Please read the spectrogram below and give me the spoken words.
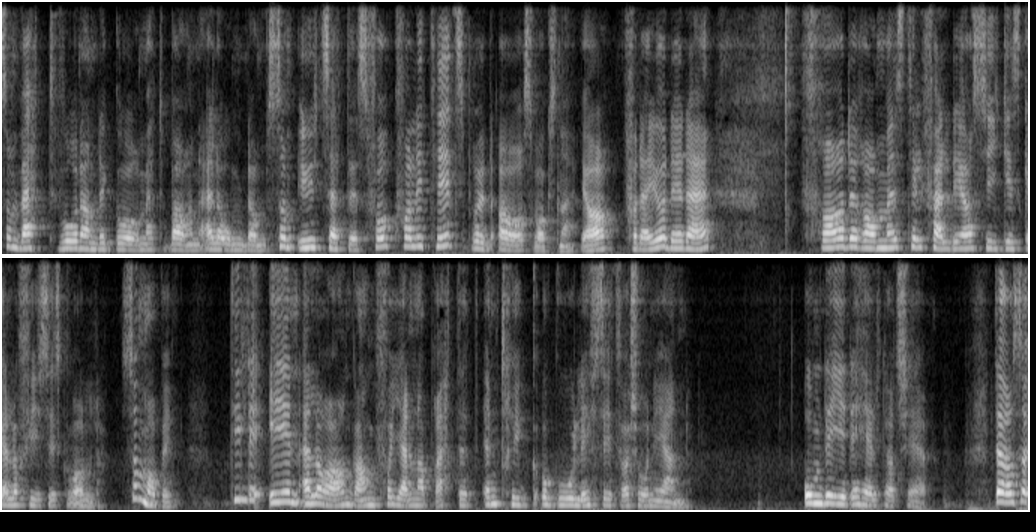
som vet hvordan det går med et barn eller ungdom som utsettes for kvalitetsbrudd av oss voksne. Ja, for det er jo det det er fra det rammes tilfeldig av psykisk eller fysisk vold, som mobbing, til det en eller annen gang får gjenopprettet en trygg og god livssituasjon igjen. Om det i det hele tatt skjer. Det er altså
